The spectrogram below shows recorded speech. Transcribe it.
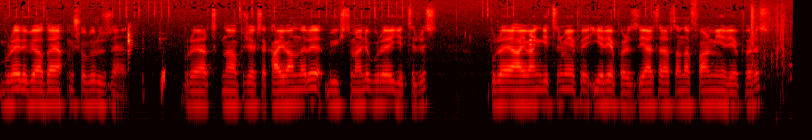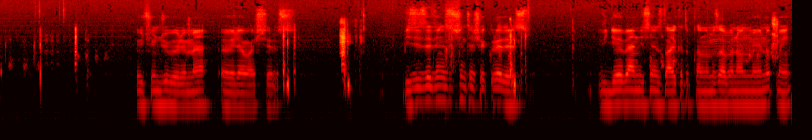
buraya da bir ada yapmış oluruz yani. Buraya artık ne yapacaksak hayvanları büyük ihtimalle buraya getiririz. Buraya hayvan getirme yeri yaparız. Diğer taraftan da farm yeri yaparız. Üçüncü bölüme öyle başlarız. Bizi izlediğiniz için teşekkür ederiz. Videoyu beğendiyseniz like atıp kanalımıza abone olmayı unutmayın.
